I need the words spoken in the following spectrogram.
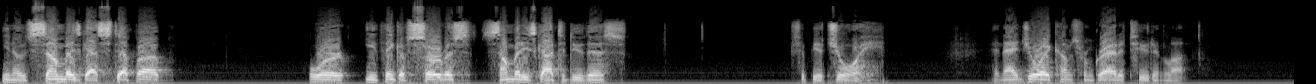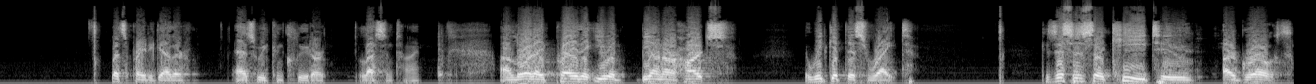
you know, somebody's got to step up, or you think of service, somebody's got to do this. It should be a joy. And that joy comes from gratitude and love. Let's pray together as we conclude our lesson time. Uh, Lord, I pray that you would be on our hearts, that we'd get this right. Because this is a key to our growth,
